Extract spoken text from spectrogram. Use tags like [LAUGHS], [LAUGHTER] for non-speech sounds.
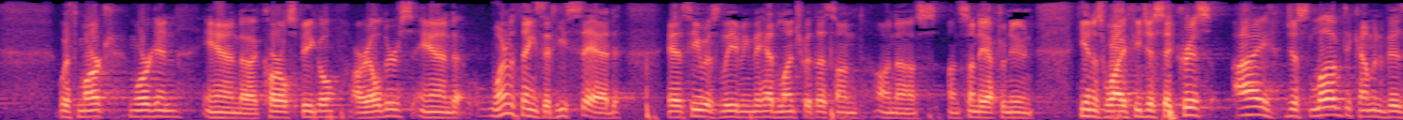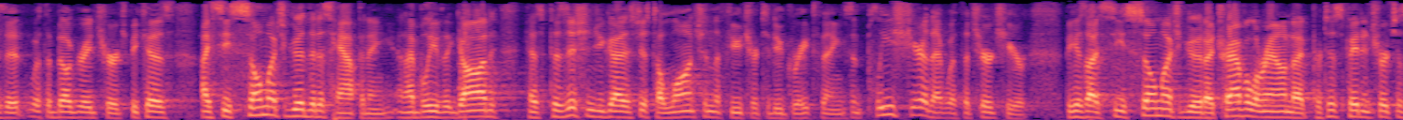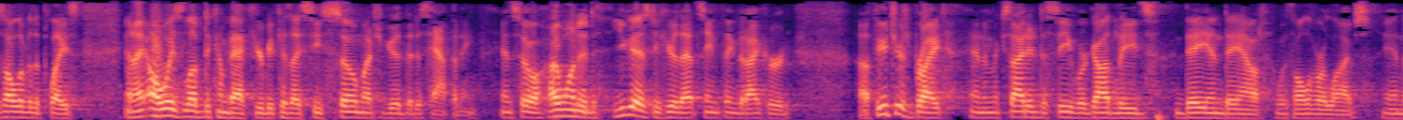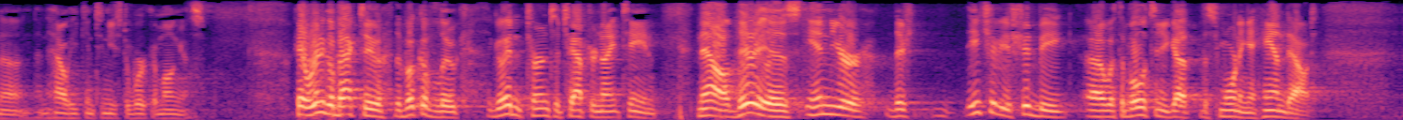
with Mark Morgan and uh, Carl Spiegel, our elders. And one of the things that he said as he was leaving, they had lunch with us on on uh, on Sunday afternoon. He and his wife, he just said, "Chris, I just love to come and visit with the Belgrade Church because I see so much good that is happening, and I believe that God has positioned you guys just to launch in the future to do great things. And please share that with the church here because I see so much good. I travel around, I participate in churches all over the place." And I always love to come back here because I see so much good that is happening. And so I wanted you guys to hear that same thing that I heard. Uh, future's bright, and I'm excited to see where God leads day in, day out with all of our lives and, uh, and how He continues to work among us. Okay, we're going to go back to the book of Luke. Go ahead and turn to chapter 19. Now, there is in your, each of you should be, uh, with the bulletin you got this morning, a handout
